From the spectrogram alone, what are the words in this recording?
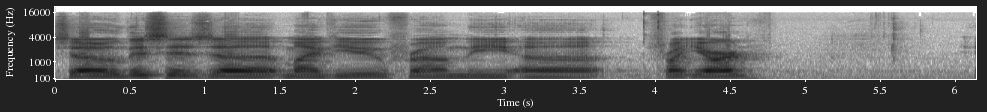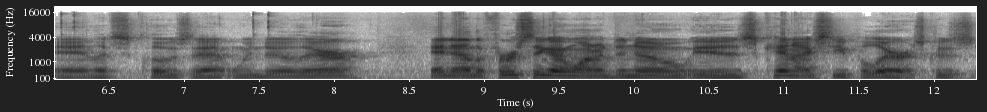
So this is uh, my view from the uh, front yard. And let's close that window there. And now the first thing I wanted to know is, can I see Polaris? Because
